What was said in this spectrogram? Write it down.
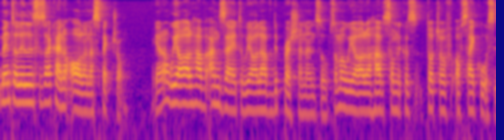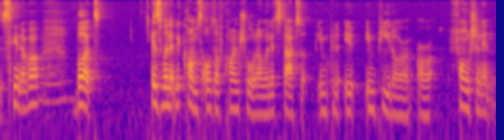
mental illnesses are kind of all on a spectrum. You know, we all have anxiety, we all have depression, and so some of we all have some touch of, of psychosis, you know. But it's when it becomes out of control and when it starts to imp impede or, or functioning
